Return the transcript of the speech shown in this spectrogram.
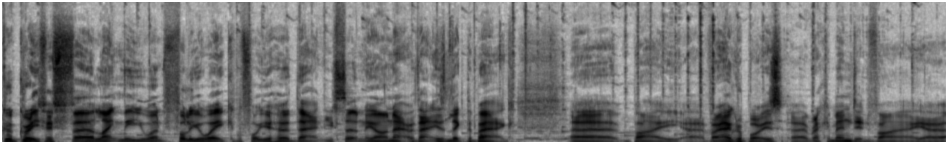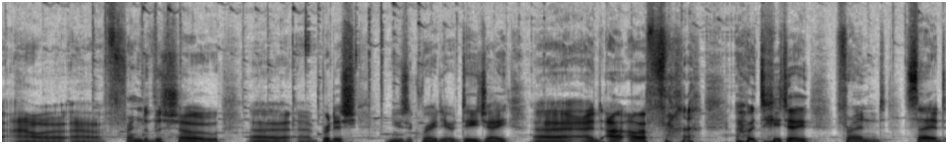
Good grief. If, uh, like me, you weren't fully awake before you heard that, you certainly are now. That is Lick the Bag uh, by uh, Viagra Boys, uh, recommended by uh, our uh, friend of the show, British music radio DJ. And our, our, fr- our DJ friend said,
